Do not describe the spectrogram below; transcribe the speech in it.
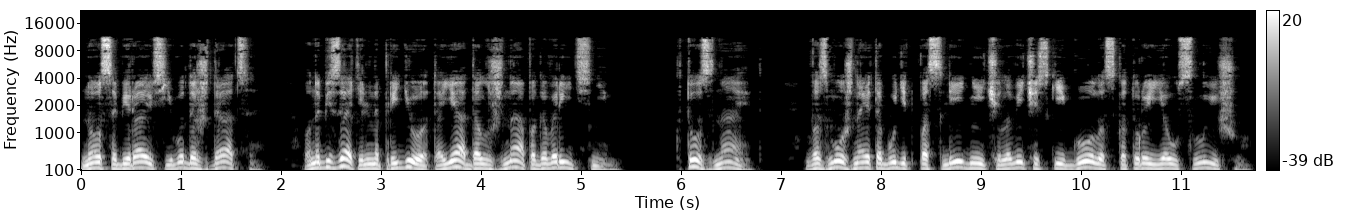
но собираюсь его дождаться. Он обязательно придет, а я должна поговорить с ним. Кто знает, возможно, это будет последний человеческий голос, который я услышу.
